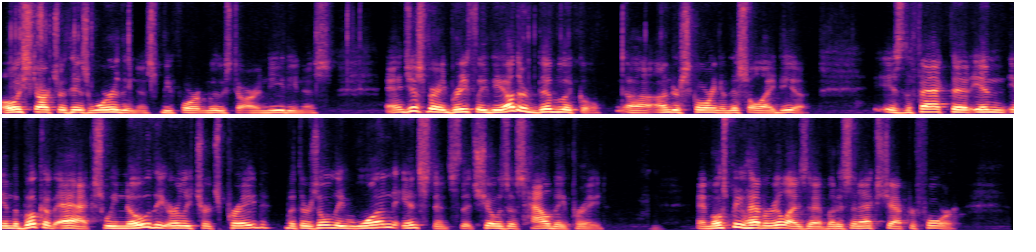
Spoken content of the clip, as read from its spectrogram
always starts with his worthiness before it moves to our neediness. And just very briefly, the other biblical uh, underscoring of this whole idea is the fact that in, in the book of Acts, we know the early church prayed, but there's only one instance that shows us how they prayed. And most people haven't realized that, but it's in Acts chapter 4.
